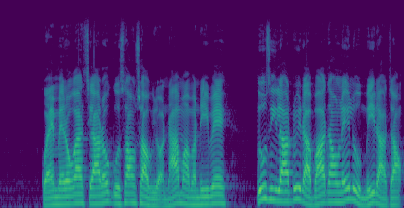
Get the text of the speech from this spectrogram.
။ကွယ်မေတော်ကဆရာတော်ကိုစောင့်ရှောက်ပြီးတော့အနားမှာမနေပဲသူ့စီလာတွေ့တာဘာကြောင့်လဲလို့မေးတာကြောင့်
